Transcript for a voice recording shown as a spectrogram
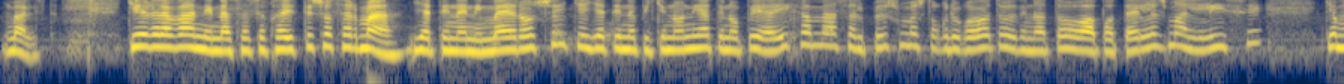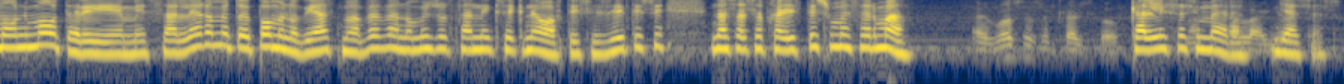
Μάλιστα. Κύριε Γραβάνη, να σας ευχαριστήσω θερμά για την ενημέρωση και για την επικοινωνία την οποία είχαμε. Ας ελπίσουμε στο γρηγορότερο δυνατό αποτέλεσμα, λύση και μονιμότερη εμείς θα λέγαμε. Το επόμενο διάστημα βέβαια νομίζω ότι θα ανοίξει εκ νέου αυτή η συζήτηση. Να σας ευχαριστήσουμε θερμά. Εγώ σας ευχαριστώ. Καλή σας ημέρα. Γεια σας.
